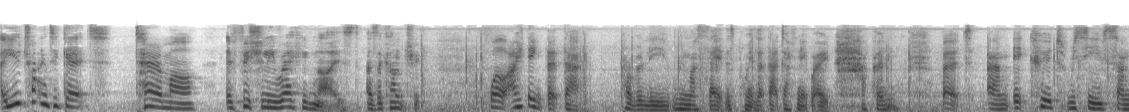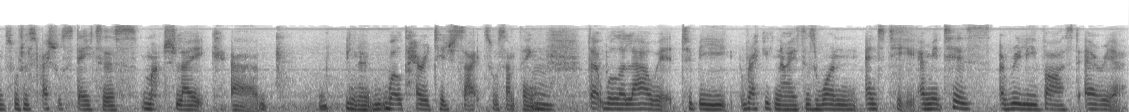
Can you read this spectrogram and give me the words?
are you trying to get Terramar officially recognised as a country? Well, I think that that probably, we must say at this point that that definitely won't happen. But um, it could receive some sort of special status, much like um, you know, World Heritage sites or something mm. that will allow it to be recognized as one entity. I mean, it is a really vast area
